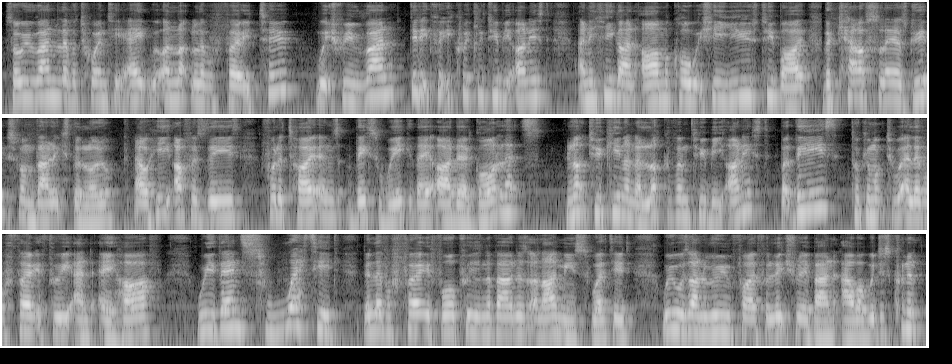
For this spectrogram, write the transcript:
So we ran level 28, we unlocked level 32, which we ran, did it pretty quickly to be honest, and he got an armor core which he used to buy the Chaos Slayer's grips from Variks the Loyal. Now he offers these for the Titans this week, they are the gauntlets. Not too keen on the look of them to be honest, but these took him up to a level 33 and a half. We then sweated the level 34 Prison of Elders, and I mean sweated. We was on room 5 for literally about an hour, we just couldn't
